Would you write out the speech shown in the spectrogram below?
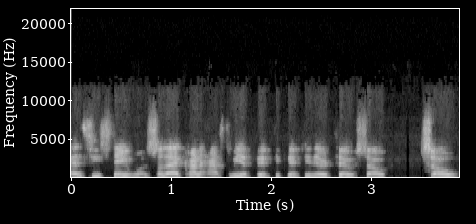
NC State was. So that kind of has to be a 50-50 there too. So so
